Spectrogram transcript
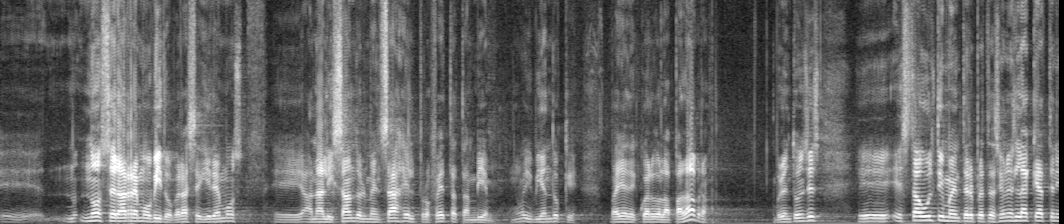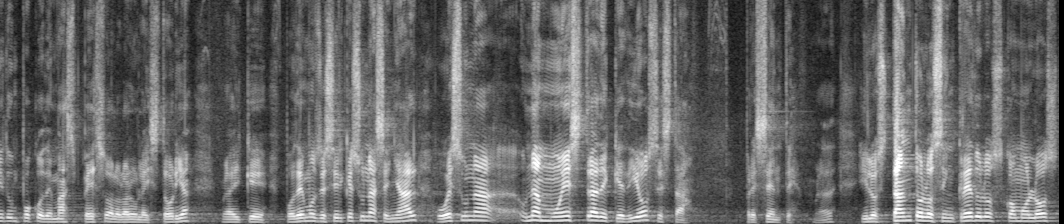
eh, no, será removido, ¿verdad? Seguiremos eh, analizando el mensaje, el profeta también, ¿no? Y viendo que vaya de acuerdo a la palabra. Pero entonces, eh, esta última interpretación es la que ha tenido un poco de más peso a lo largo de la historia, y que podemos decir que es una señal o es una, una muestra de que Dios está presente. Y los, tanto los incrédulos como los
